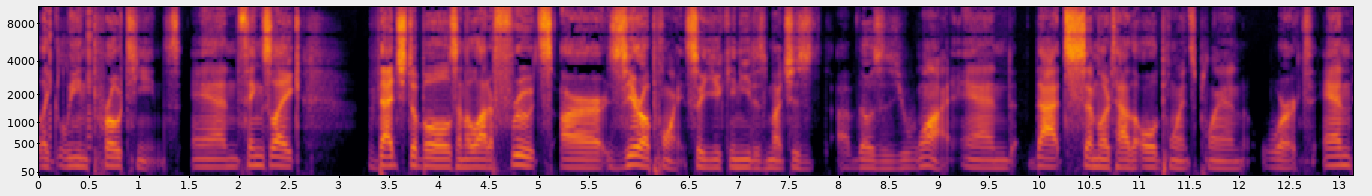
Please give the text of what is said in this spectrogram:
like lean proteins. And things like vegetables and a lot of fruits are zero points so you can eat as much as of those as you want. And that's similar to how the old points plan worked. And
